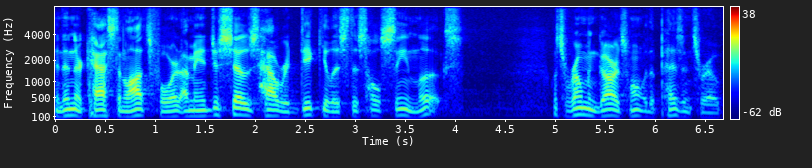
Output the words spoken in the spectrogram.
and then they're casting lots for it. I mean, it just shows how ridiculous this whole scene looks. What's Roman guards want with a peasant's robe?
